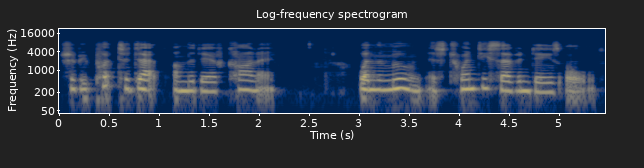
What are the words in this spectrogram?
should be put to death on the day of Kane, when the moon is twenty seven days old.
